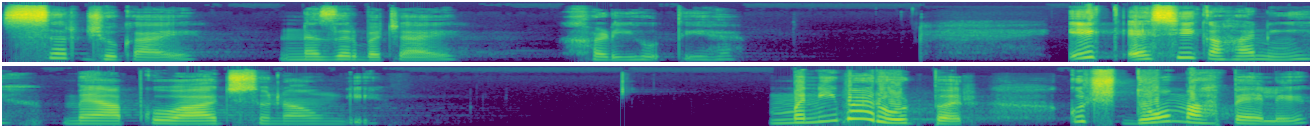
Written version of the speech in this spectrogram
सर झुकाए, नज़र बचाए खड़ी होती है। एक ऐसी कहानी मैं आपको आज सुनाऊँगी। मनीबा रोड पर कुछ दो माह पहले,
